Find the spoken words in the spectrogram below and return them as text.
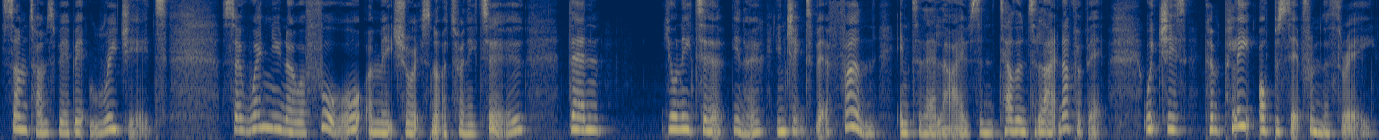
sometimes be a bit rigid. So when you know a four and make sure it's not a 22, then you'll need to, you know, inject a bit of fun into their lives and tell them to lighten up a bit, which is complete opposite from the three.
